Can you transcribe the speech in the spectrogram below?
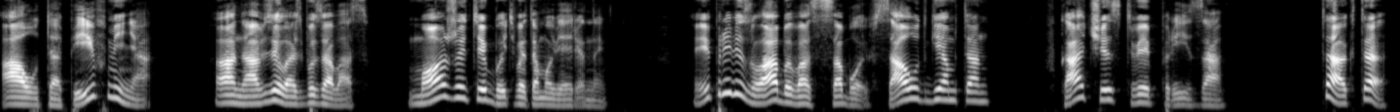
«А утопив меня, она взялась бы за вас. Можете быть в этом уверены. И привезла бы вас с собой в Саутгемптон в качестве приза. Так-то,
